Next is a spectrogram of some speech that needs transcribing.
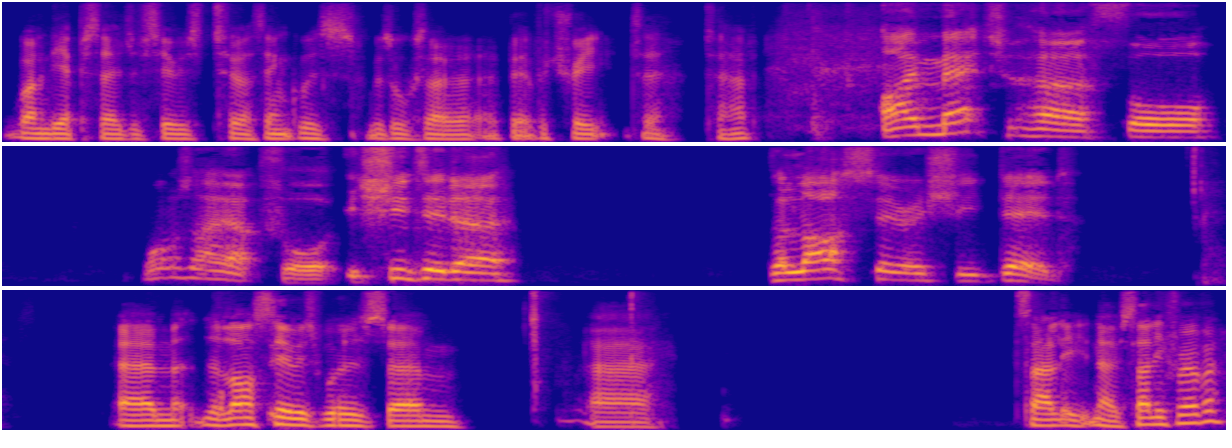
one of the episodes of series two, I think, was was also a, a bit of a treat to to have. I met her for what was I up for? She did a the last series she did. Um, the last series was um, uh, Sally, no, Sally Forever.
